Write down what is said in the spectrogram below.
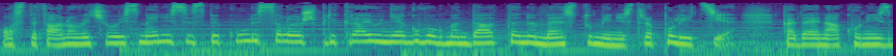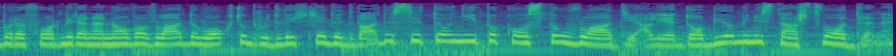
O Stefanovićevoj smeni se spekulisalo još pri kraju njegovog mandata na mestu ministra policije. Kada je nakon izbora formirana nova vlada u oktobru 2020. on je ipak ostao u vladi, ali je dobio ministarstvo odbrane.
